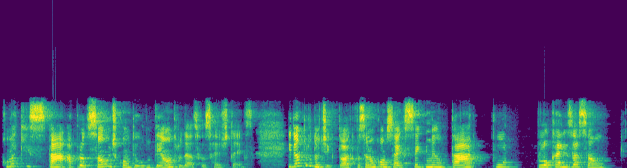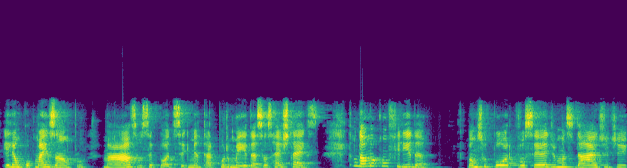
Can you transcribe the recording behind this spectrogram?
como é que está a produção de conteúdo dentro dessas hashtags. E dentro do TikTok, você não consegue segmentar por localização ele é um pouco mais amplo, mas você pode segmentar por meio dessas hashtags. Então dá uma conferida. Vamos supor que você é de uma cidade de.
